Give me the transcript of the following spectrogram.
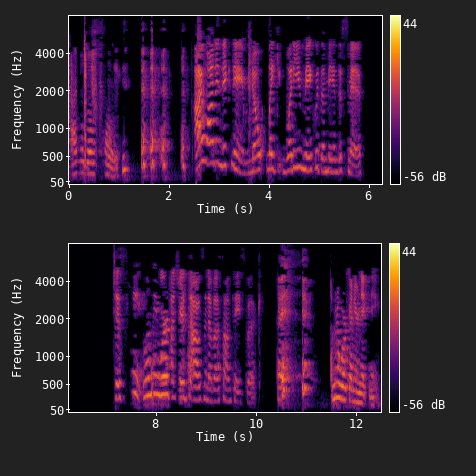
I will go with Sully. I want a nickname. No, like, what do you make with Amanda Smith? Just Hey, let me work. Hundred thousand of us on Facebook. I'm gonna work on your nickname.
